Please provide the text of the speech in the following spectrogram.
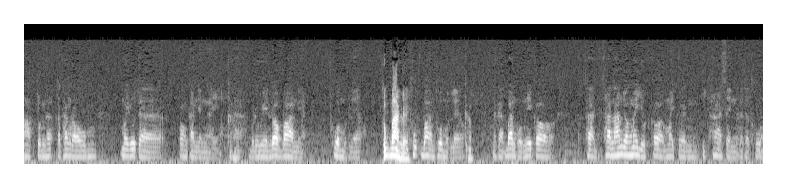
มากจนกระทั่งเราไม่รู้จะป้องกันยังไงนะฮะบริเวณรอบบ้านเนี่ย ท่วมหมดแล้ว ทุกบ้านเลย ทุกบ้านท่วมหมดแล้วครับนะครับ บ้านผมนี่ก็ ถ้าถ้าน้ำยังไม่หยุดก็ไม่เกินอีกห้าเซนก็จะท่วม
